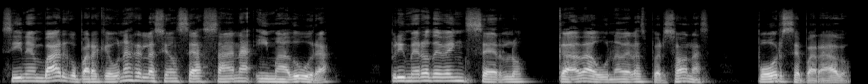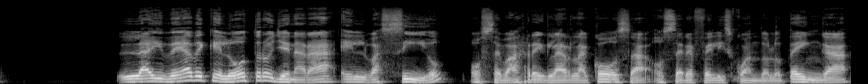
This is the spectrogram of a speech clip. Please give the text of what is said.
Sin embargo, para que una relación sea sana y madura, primero deben serlo cada una de las personas por separado. La idea de que el otro llenará el vacío o se va a arreglar la cosa o seré feliz cuando lo tenga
